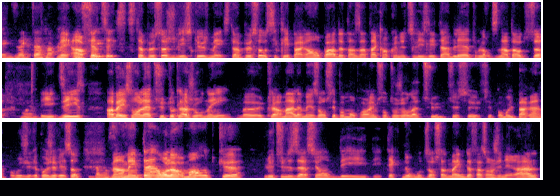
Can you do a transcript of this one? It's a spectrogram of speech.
exactement. Mais en fait, c'est un peu ça, Julie, excuse, mais c'est un peu ça aussi que les parents ont peur de temps en temps quand on utilise les tablettes ou l'ordinateur, tout ça. Ils disent Ah ben ils sont là-dessus toute la journée. Ben, clairement, à la maison, c'est pas mon problème, ils sont toujours là-dessus. C'est pas moi le parent. Moi, je n'irai pas gérer ça. mais en même temps, on leur montre que l'utilisation des, technos, disons ça de même de façon générale,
